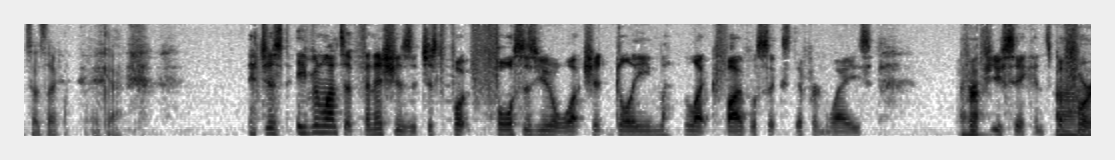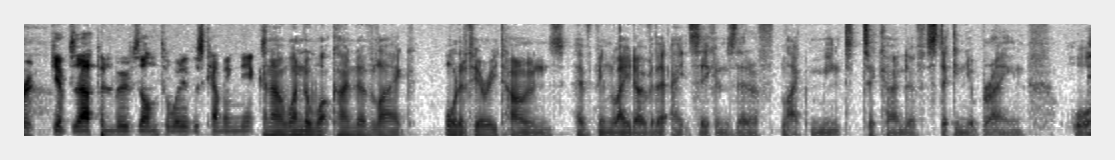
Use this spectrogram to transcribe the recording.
So it's like okay. It just even once it finishes, it just fo- forces you to watch it gleam like five or six different ways for a few seconds before uh. it gives up and moves on to whatever's coming next. And I wonder what kind of like auditory tones have been laid over the eight seconds that are like meant to kind of stick in your brain or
